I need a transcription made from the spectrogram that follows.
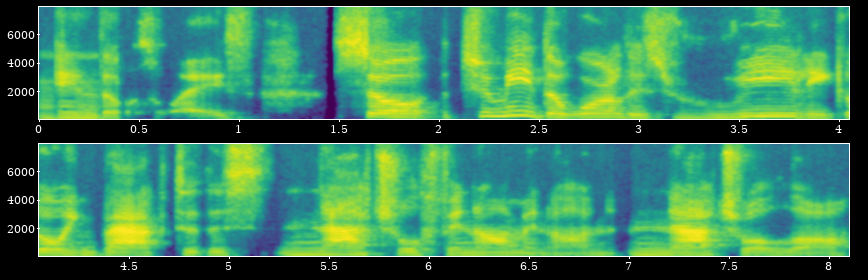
mm-hmm. in those ways. So to me, the world is really going back to this natural phenomenon, natural law.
